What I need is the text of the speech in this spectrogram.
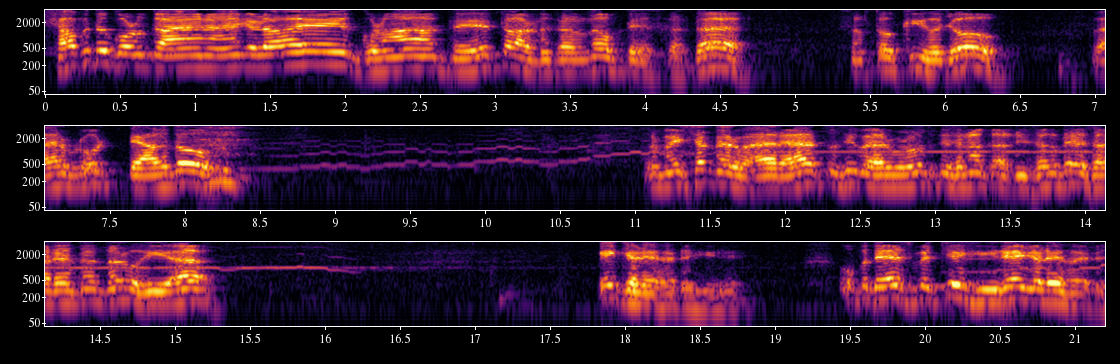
ਸ਼ਬਦ ਗੁਣ ਗਾਇਨ ਹੈ ਜਿਹੜਾ, ਇਹ ਗੁਣਾਂ ਦੇ ਧਾਰਨ ਕਰਨ ਦਾ ਉਪਦੇਸ਼ ਕਰਦਾ ਸੰਤੋਖੀ ਹੋ ਜਾਓ। ਵੈਰ ਵਿਰੋਧ ਤਿਆਗ ਦਿਓ। ਪਰਮੇਸ਼ਰ ਨਿਰਵੈਰ ਹੈ। ਤੁਸੀਂ ਵੈਰ ਵਿਰੋਧ ਕਿਸੇ ਨਾਲ ਕਰ ਨਹੀਂ ਸਕਦੇ। ਸਾਰਿਆਂ ਦੇ ਅੰਦਰ ਉਹੀ ਹੈ। ਇਹ ਜੜੇ ਹੋਏ ਨੇ ਹੀਰੇ। ਉਪਦੇਸ਼ ਵਿੱਚ ਹੀਰੇ ਜੜੇ ਹੋਏ ਨੇ।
